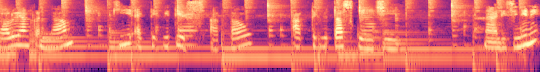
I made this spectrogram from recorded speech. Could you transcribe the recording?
Lalu yang keenam, key activities atau aktivitas kunci. Nah, di sini nih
